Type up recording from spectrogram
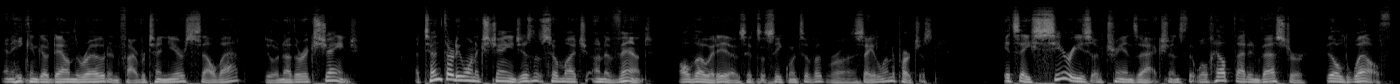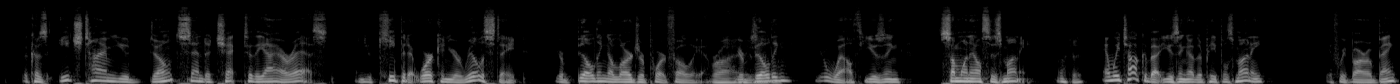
And he can go down the road in five or 10 years, sell that, do another exchange. A 1031 exchange isn't so much an event, although it is, it's a sequence of a Right. sale and a purchase. It's a series of transactions that will help that investor build wealth because each time you don't send a check to the IRS and you keep it at work in your real estate, you're building a larger portfolio. Right, You're exactly. building your wealth using someone else's money. Okay. And we talk about using other people's money. If we borrow bank,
